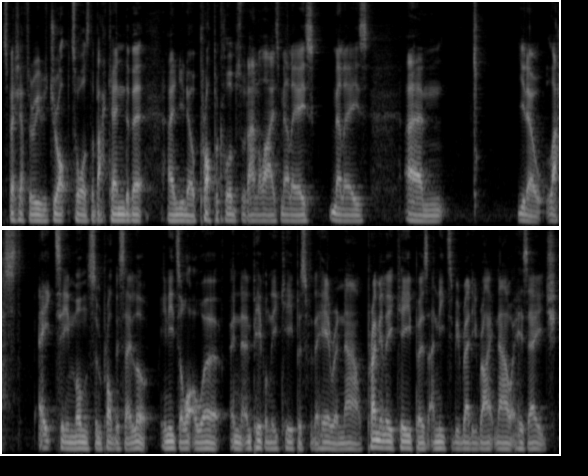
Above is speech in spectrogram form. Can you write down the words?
especially after he was dropped towards the back end of it. And, you know, proper clubs would analyse Meslier's, Meslier's um, you know, last 18 months and probably say, look, he needs a lot of work and, and people need keepers for the here and now. Premier League keepers, I need to be ready right now at his age.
